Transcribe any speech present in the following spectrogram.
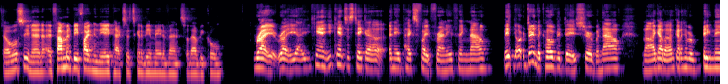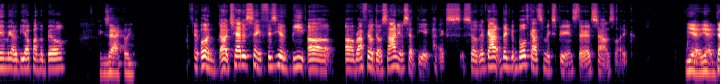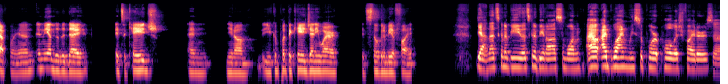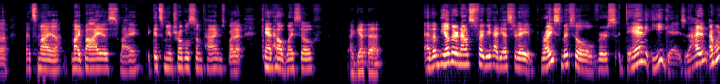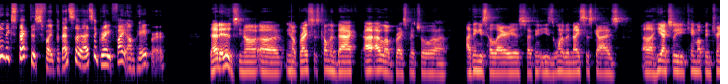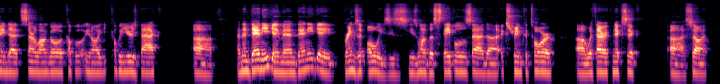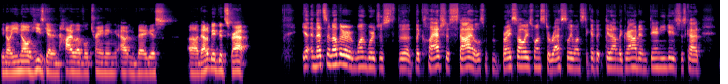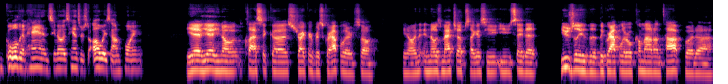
so we'll see, man. If I'm gonna be fighting in the Apex, it's gonna be a main event, so that would be cool. Right, right. Yeah, you can't you can't just take a an Apex fight for anything now. It, during the COVID days, sure, but now, no, I gotta gotta have a big name. I gotta be up on the bill. Exactly. Oh, and uh, Chad is saying Fiziev beat uh, uh, Rafael dos Anjos at the Apex, so they've got they've both got some experience there. It sounds like. Yeah, yeah, definitely. And in the end of the day, it's a cage, and you know you could put the cage anywhere. It's still going to be a fight yeah, that's gonna be that's gonna be an awesome one. I I blindly support Polish fighters. Uh, that's my uh, my bias. My it gets me in trouble sometimes, but I can't help myself. I get that. And then the other announced fight we had yesterday, Bryce Mitchell versus Dan Ige. I didn't, I wouldn't expect this fight, but that's a that's a great fight on paper. That is, you know, uh, you know, Bryce is coming back. I, I love Bryce Mitchell. Uh, I think he's hilarious. I think he's one of the nicest guys. Uh, he actually came up and trained at Serra-Longo a couple, you know, a couple years back. Uh, and then Dan Ige, man, Dan Ige brings it always. He's he's one of the staples at uh, Extreme Couture uh, with Eric Nicksick. Uh, so you know, you know, he's getting high level training out in Vegas. Uh, that'll be a good scrap. Yeah, and that's another one where just the the clash of styles. Bryce always wants to wrestle, he wants to get get on the ground, and Dan Ige's just got golden hands. You know, his hands are always on point. Yeah, yeah, you know, classic uh, striker versus grappler. So, you know, in, in those matchups, I guess you you say that usually the the grappler will come out on top, but uh,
